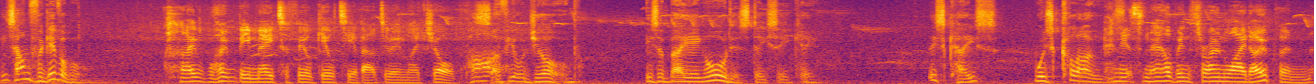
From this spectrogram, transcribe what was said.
It's unforgivable. I won't be made to feel guilty about doing my job. Part sir. of your job is obeying orders, DC King. This case was closed. And it's now been thrown wide open.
